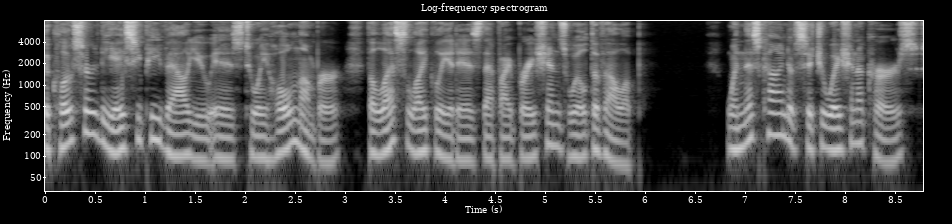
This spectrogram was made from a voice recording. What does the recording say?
the closer the ACP value is to a whole number, the less likely it is that vibrations will develop. When this kind of situation occurs,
